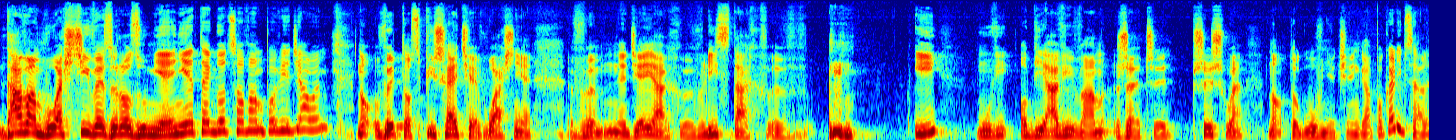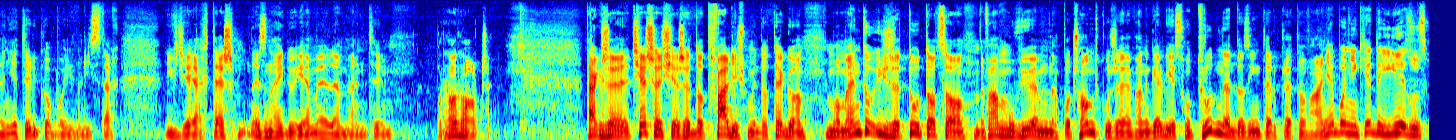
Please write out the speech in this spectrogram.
da wam właściwe zrozumienie tego, co wam powiedziałem. No, wy to spiszecie właśnie w dziejach, w listach w... i mówi: objawi wam rzeczy przyszłe. No, to głównie Księga Apokalipsy, ale nie tylko, bo i w listach i w dziejach też znajdujemy elementy prorocze. Także cieszę się, że dotrwaliśmy do tego momentu i że tu to, co Wam mówiłem na początku, że Ewangelie są trudne do zinterpretowania, bo niekiedy Jezus,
